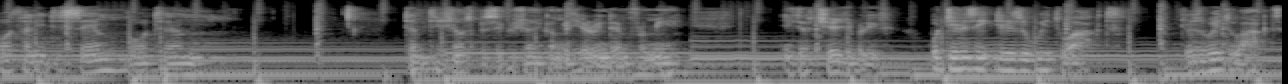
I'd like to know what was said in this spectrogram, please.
utterly the same. But um, temptations, persecution, you can be hearing them from me interchangeably. But there is a there is a way to act. There's a way to act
